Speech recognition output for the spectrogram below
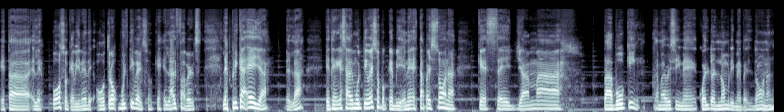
Está el esposo que viene de otro multiverso, que es el Alphaverse. Le explica a ella, ¿verdad? Que tiene que saber el multiverso porque viene esta persona que se llama Tabuki, déjame ver si me acuerdo el nombre y me perdonan.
